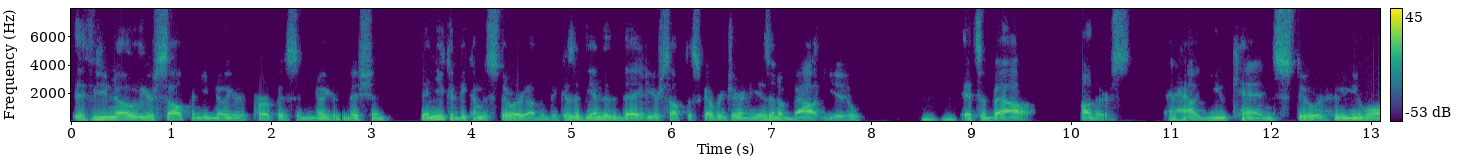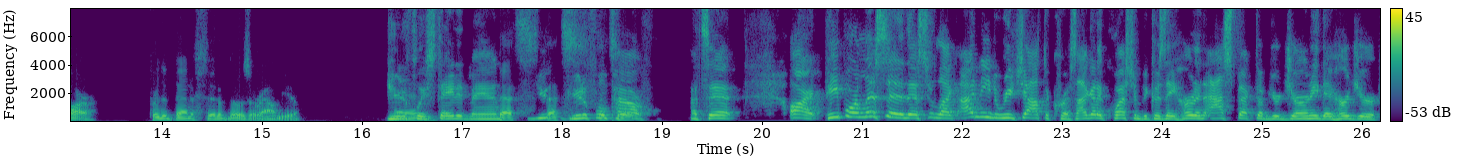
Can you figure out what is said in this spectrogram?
if you know yourself and you know your purpose and you know your mission, then you can become a steward of it. Because at the end of the day, your self discovery journey isn't about you. Mm-hmm. It's about others and how you can steward who you are for the benefit of those around you. Beautifully and stated, man. That's that's beautiful that's and powerful. It. That's it. All right, people are listening to this. They're like, I need to reach out to Chris. I got a question because they heard an aspect of your journey. They heard your,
